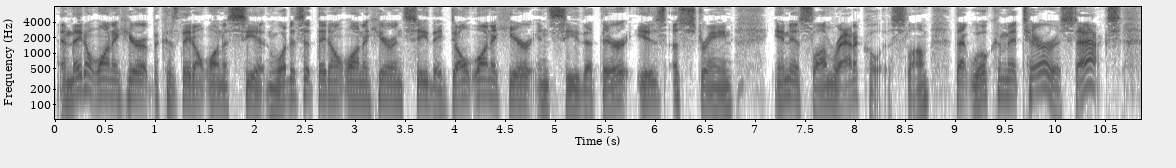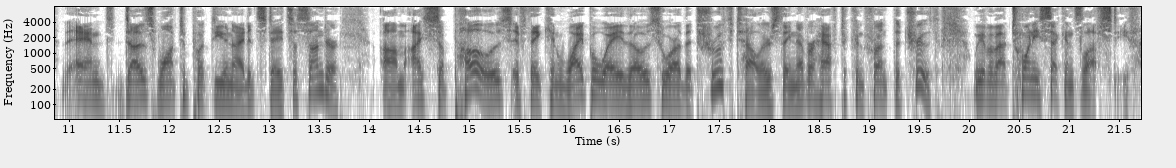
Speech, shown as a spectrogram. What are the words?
and they don't want to hear it because they don't want to see it. And what is it they don't want to hear and see? They don't want to hear and see that there is a strain in Islam, radical Islam, that will commit terrorist acts and does want to put the United States asunder. Um, I suppose if they can wipe away those who are the truth tellers, they never have to confront the truth. We have about 20 seconds left, Steve.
